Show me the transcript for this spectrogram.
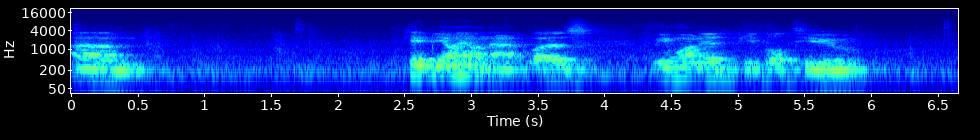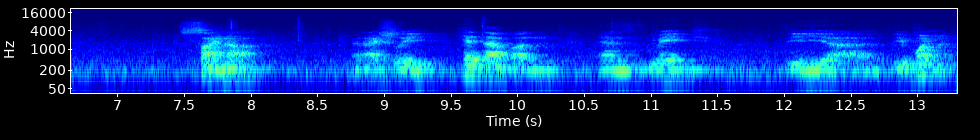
um, KPI on that was, we wanted people to sign up and actually hit that button and make the, uh, the appointment.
